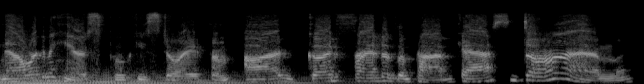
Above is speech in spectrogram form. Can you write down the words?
Now we're gonna hear a spooky story from our good friend of the podcast, Dawn. Um,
